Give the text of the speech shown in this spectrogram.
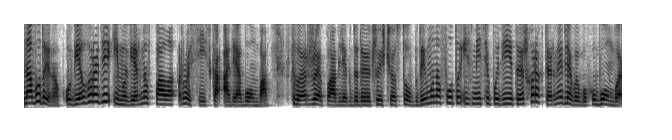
На будинок у Білгороді ймовірно впала російська авіабомба. Стверджує паблік, додаючи, що стовп диму на фото із місця події теж характерний для вибуху бомби.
